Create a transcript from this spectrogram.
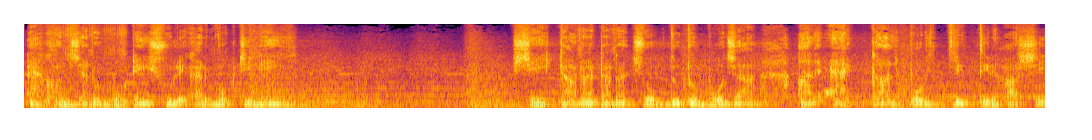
এখন যেন মোটেই সুলেখার মুখটি নেই। সেই টানা টানা চোখ দুটো বোঝা আর এক গাল পরিতৃপ্তির হাসি।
